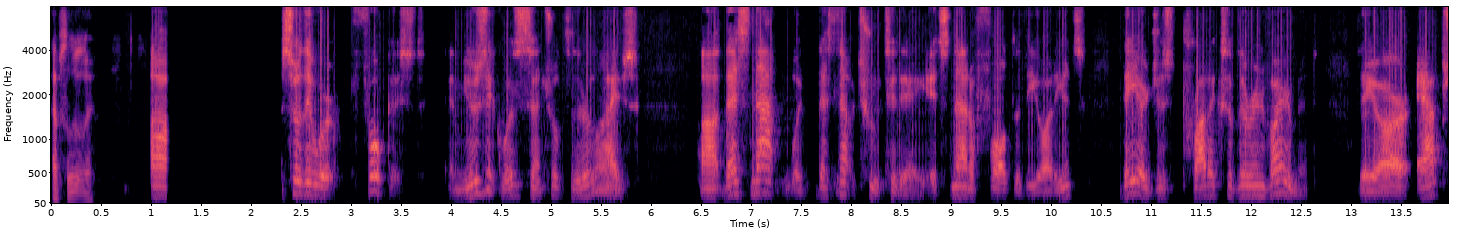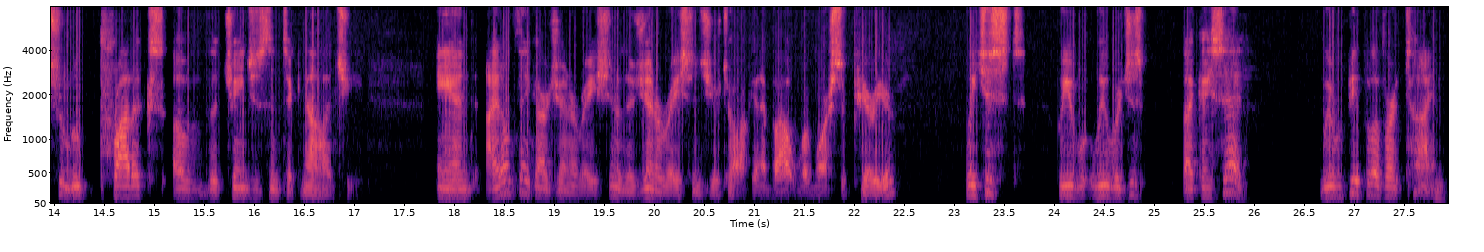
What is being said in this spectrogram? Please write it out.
Absolutely. So they were focused, and music was central to their lives. Uh, that's not what that's not true today. It's not a fault of the audience. They are just products of their environment. They are absolute products of the changes in technology. And I don't think our generation or the generations you're talking about were more superior. We just we we were just like I said, we were people of our time.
